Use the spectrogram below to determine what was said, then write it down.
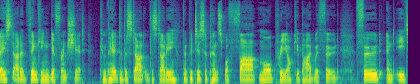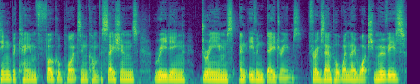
they started thinking different shit. Compared to the start of the study, the participants were far more preoccupied with food. Food and eating became focal points in conversations, reading, dreams, and even daydreams. For example, when they watched movies,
